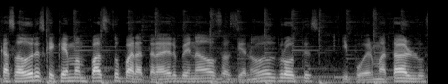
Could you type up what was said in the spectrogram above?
Cazadores que queman pasto para atraer venados hacia nuevos brotes y poder matarlos.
